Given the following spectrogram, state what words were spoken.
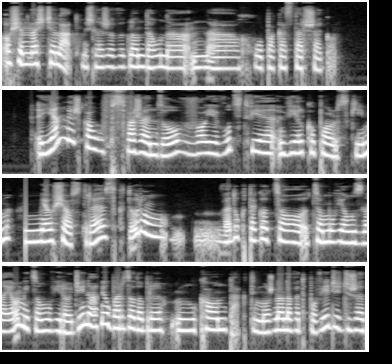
18 lat. Myślę, że wyglądał na, na chłopaka starszego. Jan mieszkał w Swarzędzu w województwie wielkopolskim. Miał siostrę, z którą według tego, co, co mówią znajomi, co mówi rodzina, miał bardzo dobry mm, kontakt. I można nawet powiedzieć, że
